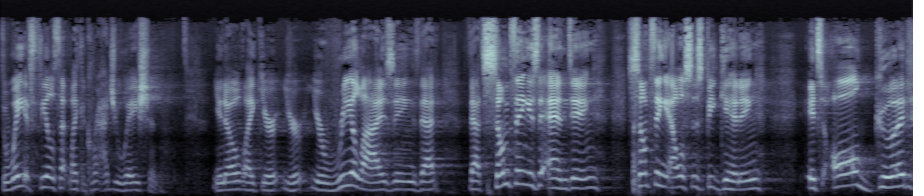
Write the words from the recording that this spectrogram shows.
the way it feels that like a graduation. You know, like you're, you're, you're realizing that, that something is ending, something else is beginning. It's all good,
